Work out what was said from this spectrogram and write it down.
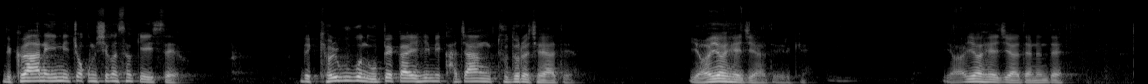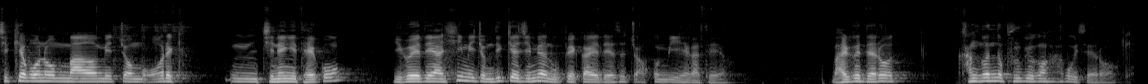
근데 그 안에 이미 조금씩은 섞여 있어요. 근데 결국은 우백과의 힘이 가장 두드러져야 돼요. 여여해져야 돼요, 이렇게. 여여해져야 되는데 지켜보는 마음이 좀 오래 음, 진행이 되고 이거에 대한 힘이 좀 느껴지면 우백과에 대해서 조금 이해가 돼요. 말 그대로 강 건너 불교경 하고 있어요, 이렇게.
